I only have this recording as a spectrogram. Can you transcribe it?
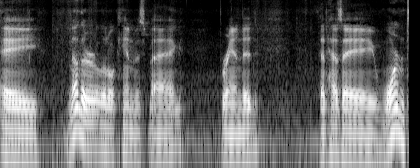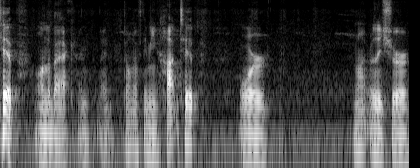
a another little canvas bag, branded, that has a warm tip on the back. I, I don't know if they mean hot tip or I'm not really sure.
